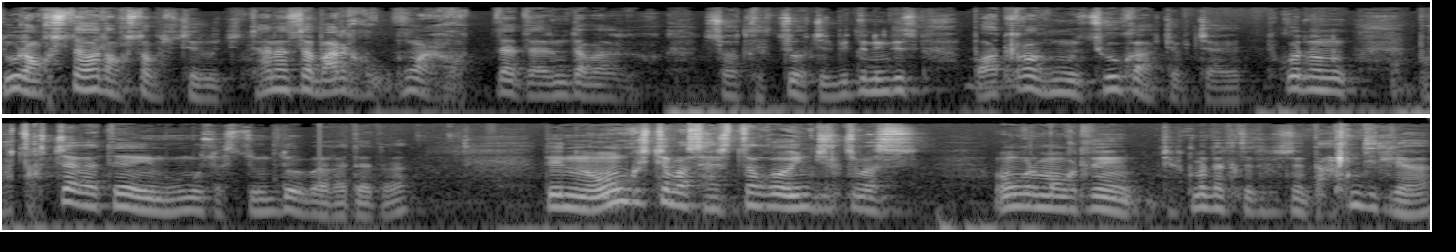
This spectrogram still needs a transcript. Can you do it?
Зүгээр онгоцтой бол онгоцтой бос тэрүүж. Танаасаа баг хүн авахтаа заримдаа баг сууд хэцүү учраас бид нар эндээс бодлогоо хүмүүс цөөхөн авч явж байгаа. Тэгэхгүй нэг буцаж байгаа тийм хүмүүс бас зөндөө байгаад байгаа. Тэгээ энэ Унгар ч бас харьцангуй энэ жил ч бас Унгар Монголын дипломат харилцаа төвсөн 70 жил яа.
